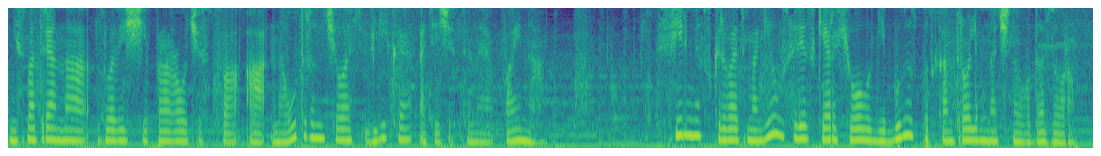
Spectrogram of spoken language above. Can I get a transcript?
несмотря на зловещие пророчества, а на утро началась Великая Отечественная война. В фильме «Вскрывать могилу» советские археологи будут под контролем ночного дозора –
